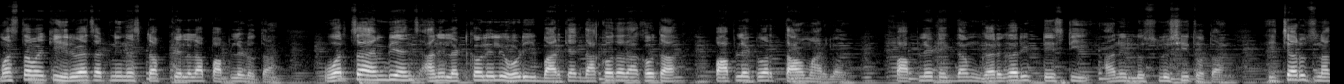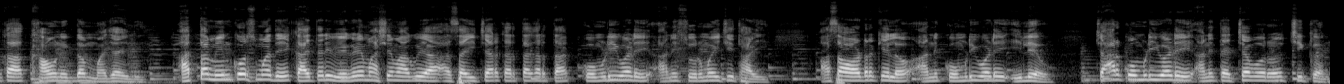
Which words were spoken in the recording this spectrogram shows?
मस्तपैकी हिरव्या चटणीने स्टफ केलेला पापलेट होता. वरचा ॲम्बियन्स आणि लटकवलेली होडी बारक्याक दाखवता दाखवता पापलेटवर ताव मारलं. पापलेट एकदम गरगरीत टेस्टी आणि लुसलुशीत होता. विचारूच नका खाऊन एकदम मजा येईल. आत्ता मेन कोर्समध्ये काहीतरी वेगळे मासे मागूया असा विचार करता करता कोंबडी वडे आणि सुरमईची थाळी असा ऑर्डर केलं आणि कोंबडी वडे इलेव. चार कोंबडी वडे आणि त्याच्याबरोबर चिकन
